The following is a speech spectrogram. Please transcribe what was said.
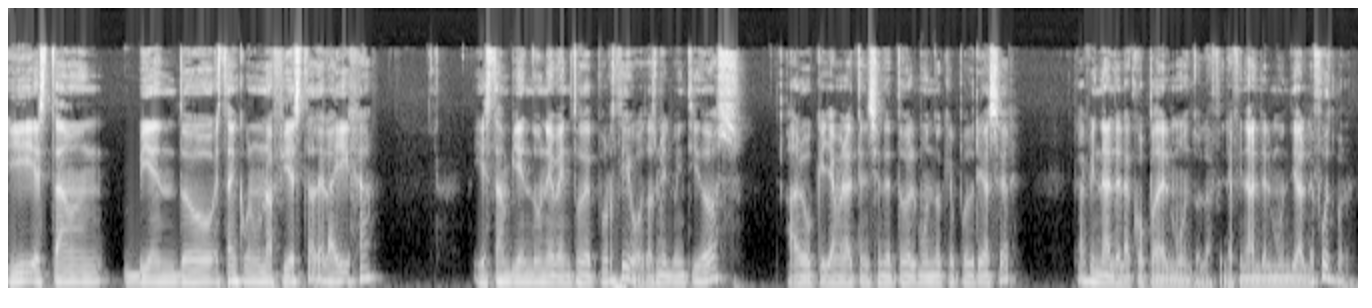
Y están viendo, están como en una fiesta de la hija y están viendo un evento deportivo 2022, algo que llama la atención de todo el mundo que podría ser la final de la Copa del Mundo, la, la final del Mundial de Fútbol.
